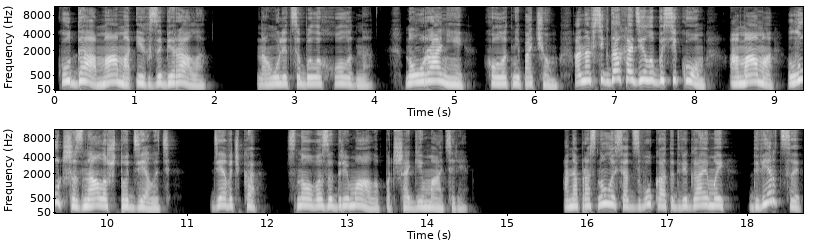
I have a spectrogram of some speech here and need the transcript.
Куда мама их забирала? На улице было холодно, но у Рании холод нипочем. Она всегда ходила босиком, а мама лучше знала, что делать. Девочка снова задремала под шаги матери. Она проснулась от звука отодвигаемой дверцы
